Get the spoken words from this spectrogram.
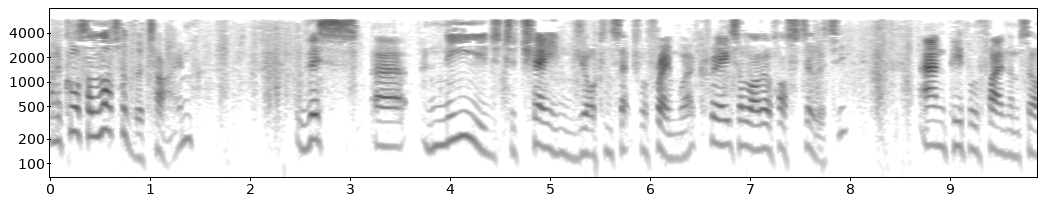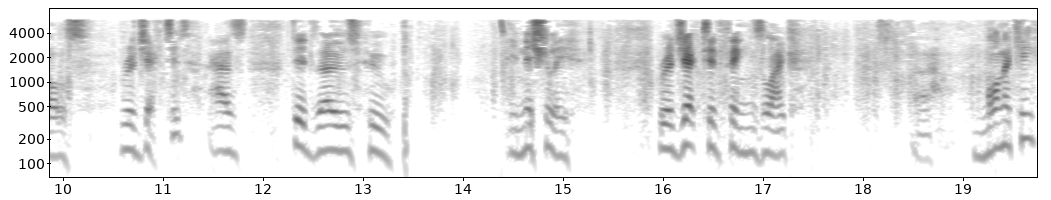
And of course, a lot of the time, this uh, need to change your conceptual framework creates a lot of hostility, and people find themselves rejected, as did those who initially rejected things like uh, monarchy,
